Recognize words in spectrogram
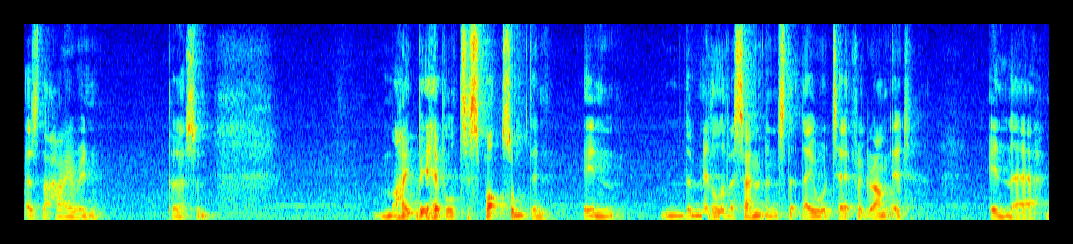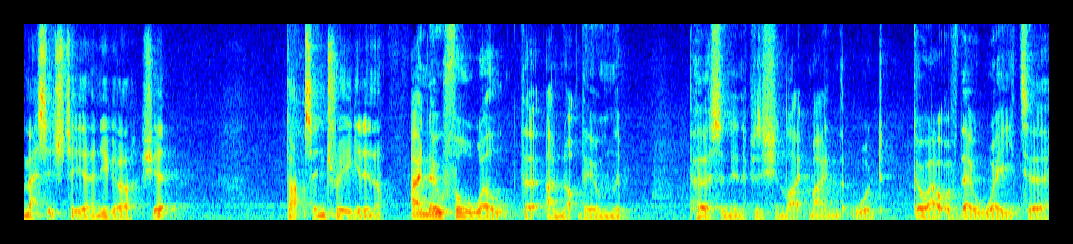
as the hiring person, might be able to spot something in the middle of a sentence that they would take for granted in their message to you, and you go, shit, that's intriguing enough. I know full well that I'm not the only person in a position like mine that would go out of their way to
